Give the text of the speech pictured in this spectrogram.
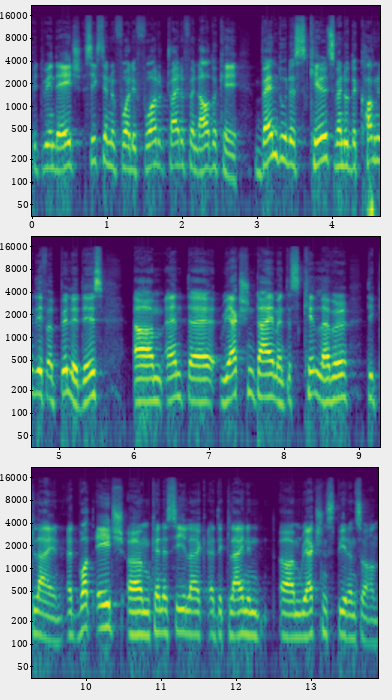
between the age 16 and 44 to try to find out, okay, when do the skills, when do the cognitive abilities um, and the reaction time and the skill level decline? At what age um, can I see like a decline in um, reaction speed and so on?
